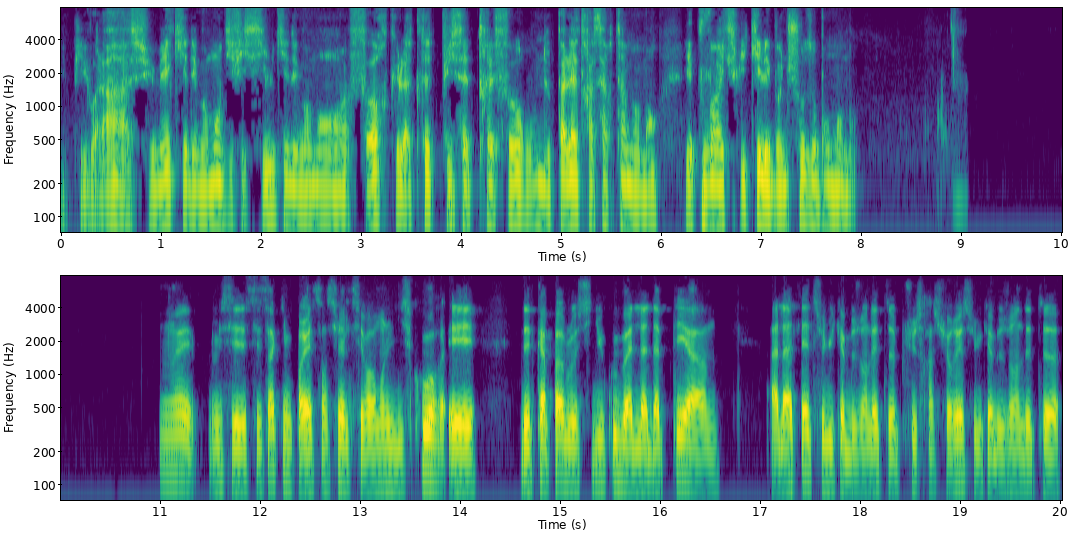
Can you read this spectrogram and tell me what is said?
et puis voilà, assumer qu'il y a des moments difficiles, qu'il y a des moments forts, que l'athlète puisse être très fort ou ne pas l'être à certains moments et pouvoir expliquer les bonnes choses au bon moment. Oui, mais c'est ça qui me paraît essentiel, c'est vraiment le discours et d'être capable aussi du coup bah, de l'adapter à, à l'athlète, celui qui a besoin d'être plus rassuré, celui qui a besoin d'être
